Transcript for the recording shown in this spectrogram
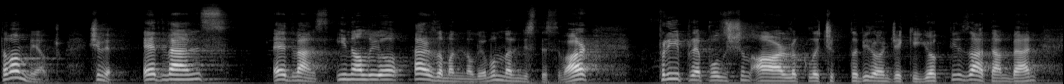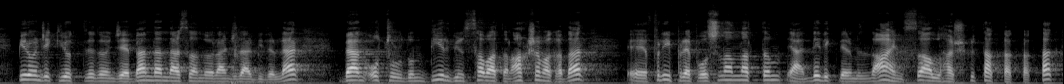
Tamam mı yavrucuğum? Şimdi advance, advance in alıyor. Her zaman in alıyor. Bunların listesi var. Free preposition ağırlıklı çıktı bir önceki yok değil. Zaten ben bir önceki yok dilden önce benden ders alan öğrenciler bilirler. Ben oturdum bir gün sabahtan akşama kadar e, free preposition anlattım. Yani dediklerimizin de aynısı Allah'a şükür tak tak tak tak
